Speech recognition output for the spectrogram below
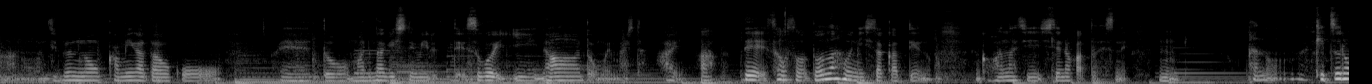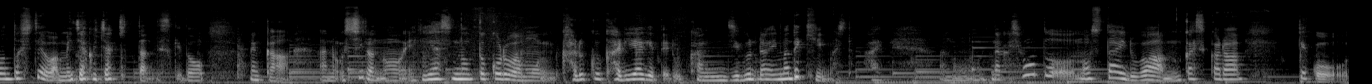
あの自分の髪型をこうえーと、丸投げしてみるってすごいいいなと思いました。はい、あでそうそうどんな風にしたかっていうのなんかお話ししてなかったですね。うん、あの結論としてはめちゃくちゃ切ったんですけどなんかあの後ろの襟足のところはもう軽く刈り上げてる感じぐらいまで切りました。はい、あのなんかショートのスタイルは昔から結構好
